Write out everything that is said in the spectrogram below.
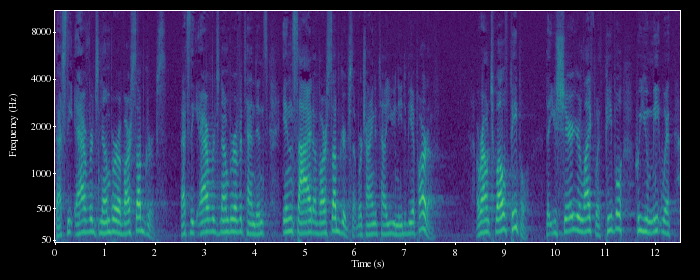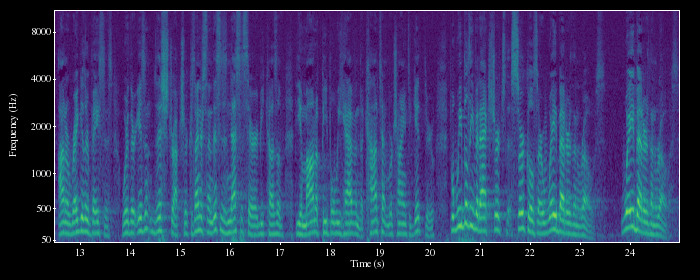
That's the average number of our subgroups. That's the average number of attendance inside of our subgroups that we're trying to tell you you need to be a part of. Around 12 people that you share your life with, people who you meet with on a regular basis, where there isn't this structure, because I understand this is necessary because of the amount of people we have and the content we're trying to get through. But we believe at Acts Church that circles are way better than rows. Way better than rows.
